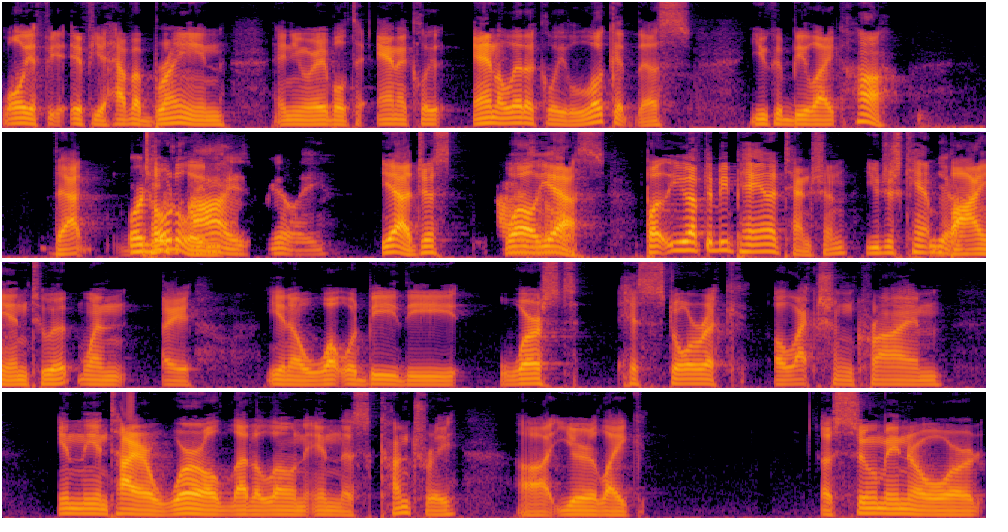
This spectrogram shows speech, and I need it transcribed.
well, if you, if you have a brain and you're able to analytically look at this, you could be like, huh, that Or totally. eyes, really. Yeah, just, Eyes well, and yes. But you have to be paying attention. You just can't Yeah. buy into it when a, you know, what would be the worst historic election crime in the entire world, let alone in this country. Uh, you're like assuming or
